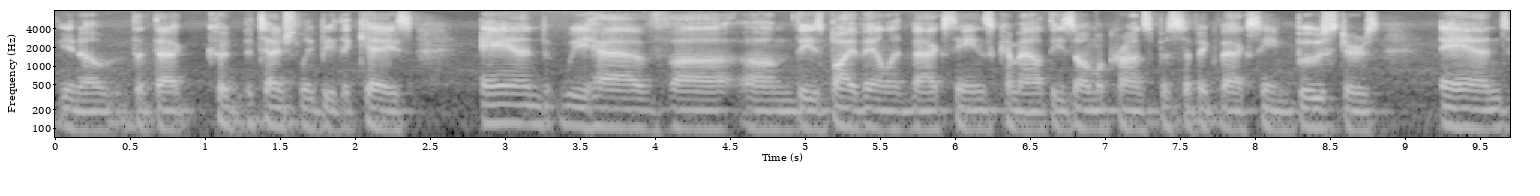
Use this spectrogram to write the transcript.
you know that that could potentially be the case, and we have uh, um, these bivalent vaccines come out, these Omicron specific vaccine boosters, and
